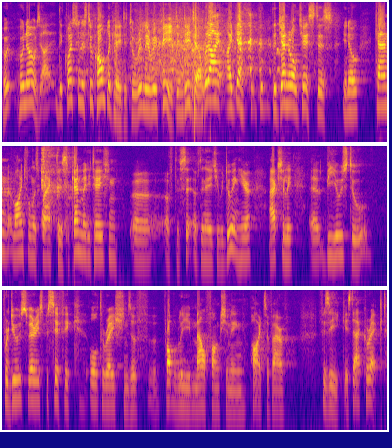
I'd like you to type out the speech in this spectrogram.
Who, who knows? I, the question is too complicated to really repeat in detail. But I, I guess the, the general gist is, you know, can mindfulness practice, can meditation uh, of, the, of the nature we're doing here actually uh, be used to produce very specific alterations of uh, probably malfunctioning parts of our physique? Is that correct?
